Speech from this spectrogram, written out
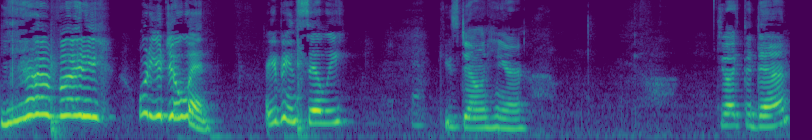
Yeah, buddy. What are you doing? Are you being silly? He's down here. Do you like the den?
